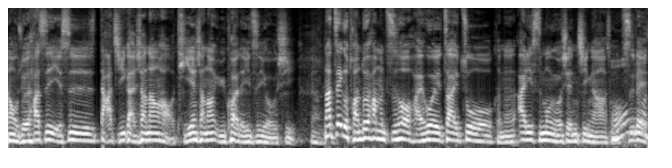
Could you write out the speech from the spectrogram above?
那我觉得它是也是打击感相当好，体验相当愉快的一支游戏。嗯、那这个团队他们之后还会再做可能《爱丽丝梦游仙境》啊什么之类的，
